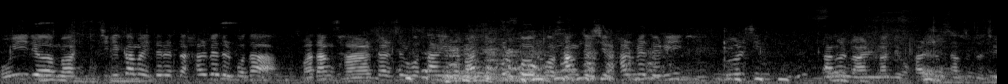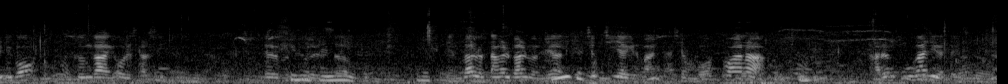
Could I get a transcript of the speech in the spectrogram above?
오히려 막 집에 가만히 들었다 할매들보다 마당 살살 쓸고 땅을 만지고 풀 뽑고 상처 씌는 할매들이 훨씬 땅을 많이 만들고 활성 산소도 줄이고 건강하게 오래 살 수 있다. 그래서 왼발로 땅을 밟으면 접지 이야기를 많이 하셨고 또 하나 다른 두 가지가 더 있습니다.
